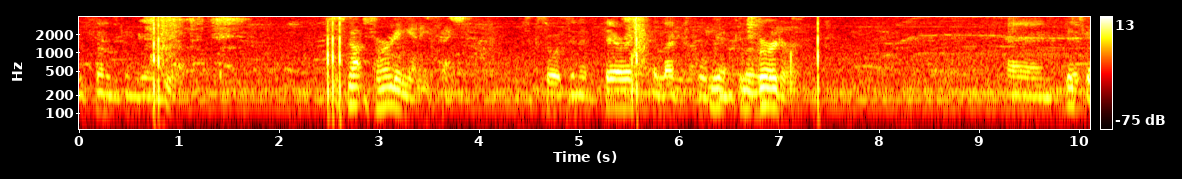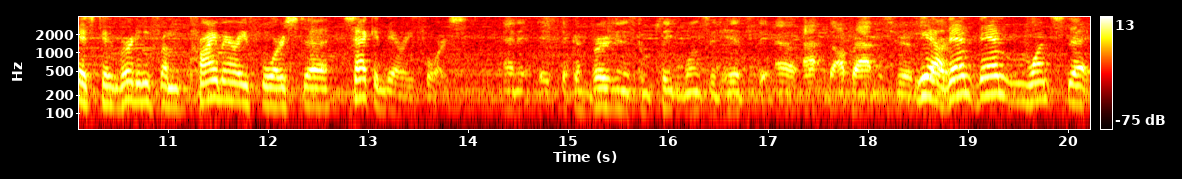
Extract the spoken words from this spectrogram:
the sun is converted. It's not burning anything. It's- So it's an etheric electrical Yeah, converter. converter. And It's, it, it's converting from primary force to secondary force. And it, it, the conversion is complete once it hits the, uh, the upper atmosphere. Of the Yeah, Earth. then then once the,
